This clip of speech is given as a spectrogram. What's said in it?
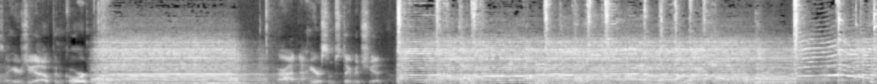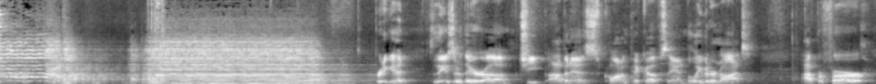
So here's your open chord. Alright now here's some stupid shit. Pretty good. So these are their uh, cheap Ibanez quantum pickups and believe it or not I prefer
